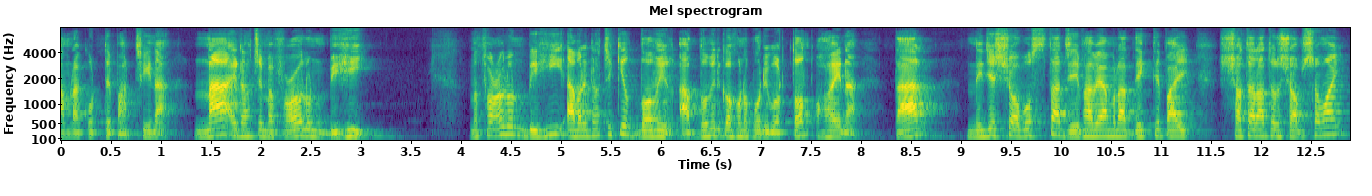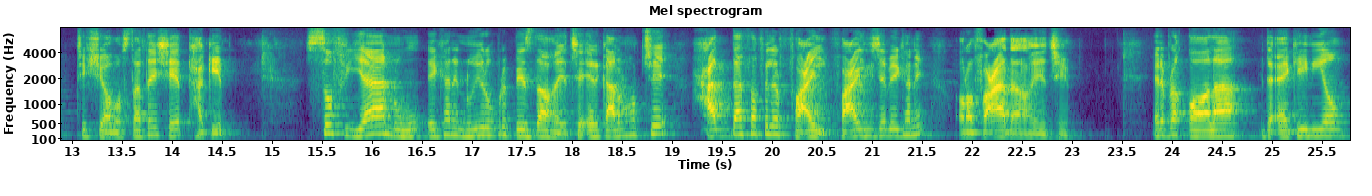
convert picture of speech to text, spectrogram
আমরা করতে পারছি না। না, এটা হচ্ছে মাফাউলুন বিহি। মাফাউলুন বিহি, আবার এটা হচ্ছে কি? দমির। আর দমির কখনো পরিবর্তন হয় না। তার নিজস্ব অবস্থা যেভাবে আমরা দেখতে পাই সচরাচর সবসময়, ঠিক সে অবস্থাতেই সে থাকে। সুফিয়ানু, এখানে নুয়ের উপরে পেজ দেওয়া হয়েছে। এর কারণ হচ্ছে হাদ্দা সাফিলের ফাইল। ফাইল হিসেবে এখানে রফা দেওয়া হয়েছে। এরপর কলা এটা একই নিয়ম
